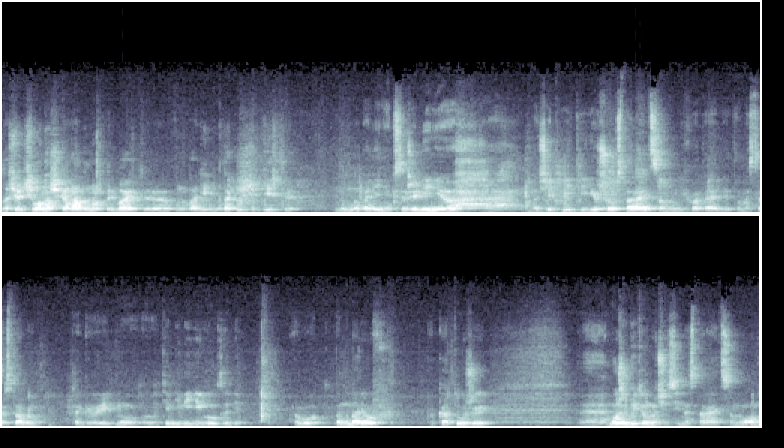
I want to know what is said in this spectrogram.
За счет чего наша команда может прибавить э, в нападении, в атакующих действиях? Ну, нападение, к сожалению, значит, видите, Ершов старается, но не хватает где-то мастерства, будем так говорить, но э, тем не менее гол забил. Вот. Пономарев пока тоже, э, может быть, он очень сильно старается, но он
